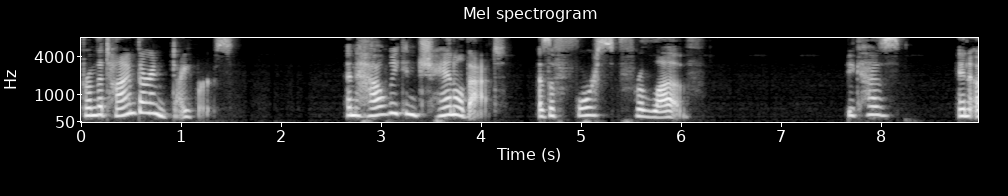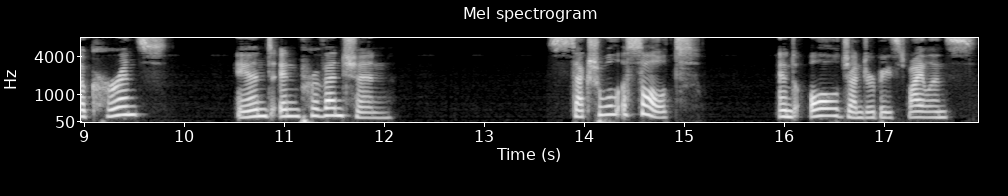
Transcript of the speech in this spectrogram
from the time they're in diapers and how we can channel that as a force for love. Because in occurrence and in prevention, sexual assault and all gender based violence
